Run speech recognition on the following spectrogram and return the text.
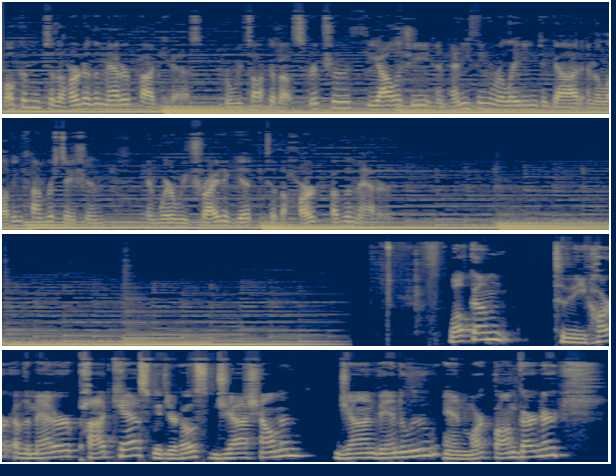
Welcome to the Heart of the Matter podcast, where we talk about scripture, theology, and anything relating to God in a loving conversation, and where we try to get to the heart of the matter. Welcome to the Heart of the Matter podcast with your hosts, Josh Hellman, John Vandeloo, and Mark Baumgartner.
